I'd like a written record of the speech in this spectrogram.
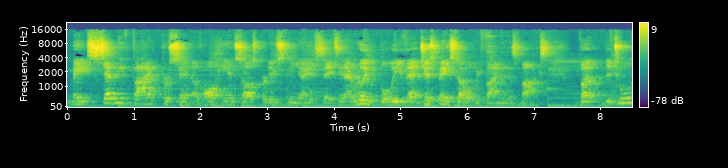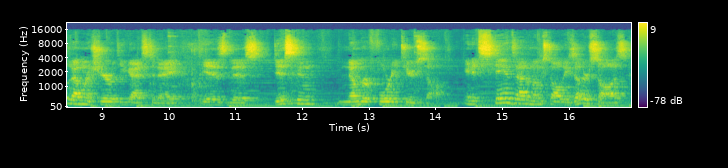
made 75% of all hand saws produced in the United States. And I really believe that just based on what we find in this box. But the tool that I want to share with you guys today is this Disston number 42 saw. And it stands out amongst all these other saws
